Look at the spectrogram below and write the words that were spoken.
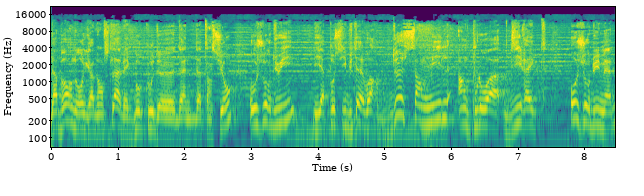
D'abord, nous regardons cela avec beaucoup d'attention. Aujourd'hui, il y a possibilité d'avoir 200 000 emplois directs aujourd'hui même,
